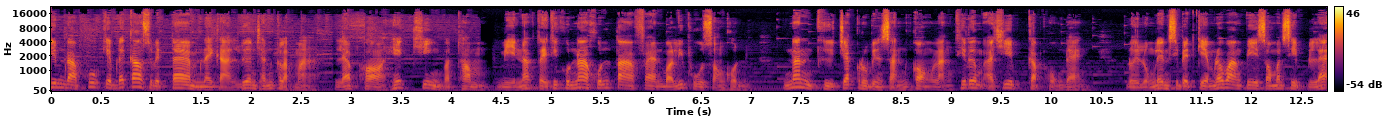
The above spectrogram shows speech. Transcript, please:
ีมดาบคู่เก็บได้ 91 แต้มในการเลื่อนชั้นกลับมา และพอเฮกคิงบัตทอมมีนักเตะที่คุ้นหน้าคุ้นตาแฟนบอลลิพูล2คน นั่นคือแจ็คโรบินสันกองหลังที่เริ่มอาชีพกับหงแดง โดยลงเล่น 11 เกมระหว่างปี 2010 และ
